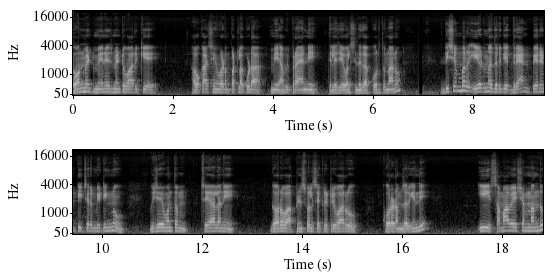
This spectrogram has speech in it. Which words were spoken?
గవర్నమెంట్ మేనేజ్మెంట్ వారికే అవకాశం ఇవ్వడం పట్ల కూడా మీ అభిప్రాయాన్ని తెలియజేయవలసిందిగా కోరుతున్నాను. డిసెంబర్ ఏడున జరిగే గ్రాండ్ పేరెంట్ టీచర్ మీటింగ్ను విజయవంతం చేయాలని గౌరవ ప్రిన్సిపల్ సెక్రటరీ వారు కోరడం జరిగింది. ఈ సమావేశం నందు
